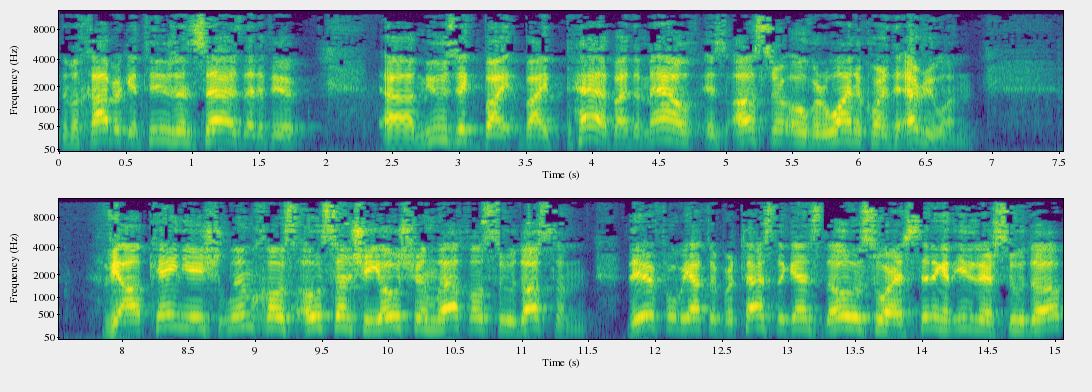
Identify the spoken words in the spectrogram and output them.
the Mechaber continues and says that if you uh, music by by peh by the mouth is osir over wine according to everyone. Therefore, we have to protest against those who are sitting and eating their suda.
